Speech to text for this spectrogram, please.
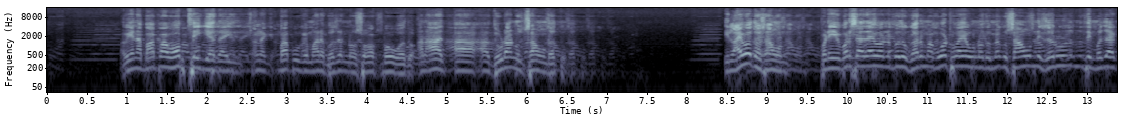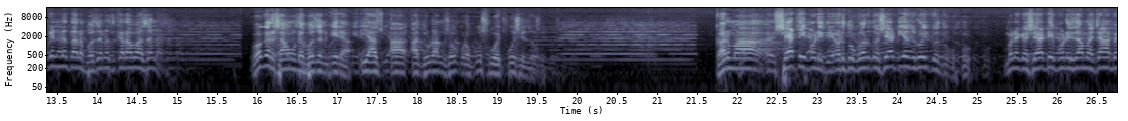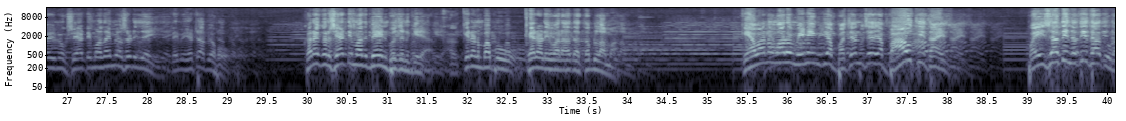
હવે એના બાપા ઓફ થઈ ગયા હતા અને બાપુ કે મારે ભજનનો શોખ બહુ હતો. અને આ આ ધૂળાનું સાઉન્ડ હતું. એ લાવ્યો તો સાઉન્ડ પણ એ વરસાદ આવ્યો એટલે બધું ઘરમાં ગોઠવા એવું નતું મેં કહું સાઉન્ડની જરૂર નથી. મજા કરીને તારે ભજન જ કરાવવા છે ને. વગર સાઉન્ડે ભજન કર્યા. એ આ- આ છોકરો પૂછવું હોય પૂછી જવું ઘરમાં શેટી પડી હતી. અડધું ઘર તો શેટી જ રોક્યું હતું. મને કે શેટી પડી છે. આમાં ચા બેવી શેટીમાં તમે સડી જાય. તમે હેઠા બેહો. ખરેખર શેટીમાં બેન ભજન કર્યા. કિરણ બાપુ ખેરાડી વાળા હતા તબલામાં. કહેવાનો મારો મિનિંગ જે ભજન છે એ ભાવથી થાય છે. પૈસાથી નથી થતું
